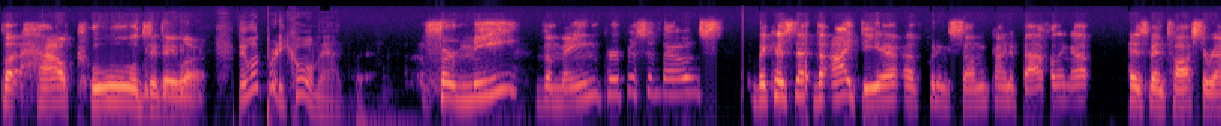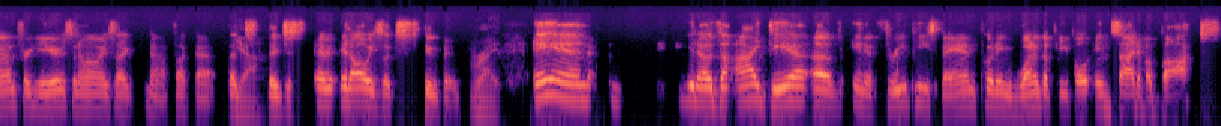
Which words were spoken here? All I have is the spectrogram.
but how cool did they look? they look pretty cool, man. For me, the main purpose of those, because the, the idea of putting some kind of baffling up has been tossed around for years, and I'm always like, no, fuck that. That's yeah. they just it always looks stupid. Right. And you know, the idea of in a three-piece band putting one of the people inside of a box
